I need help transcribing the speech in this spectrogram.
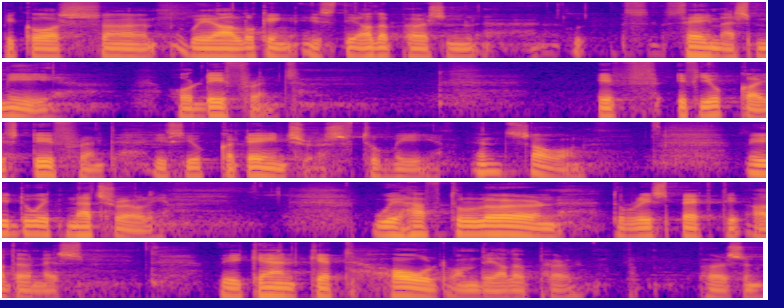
because uh, we are looking, is the other person same as me or different? If, if Jukka is different, is Jukka dangerous to me? And so on. We do it naturally. We have to learn to respect the otherness. We can't get hold on the other per person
